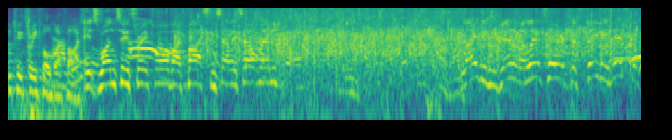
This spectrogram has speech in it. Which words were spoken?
One, two, three, four by Feist. It's one, two, three, four by Feist and Sally Seltmann. Ladies and gentlemen, let's hear it for Stevie Hesketh.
